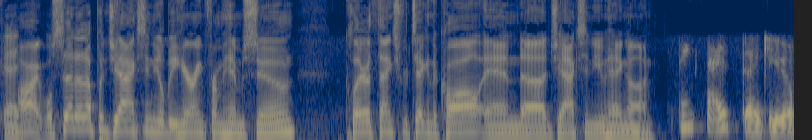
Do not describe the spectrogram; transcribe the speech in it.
Good. All right, we'll set it up with Jackson. You'll be hearing from him soon. Claire, thanks for taking the call. And uh, Jackson, you hang on. Thanks, guys. Thank you.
